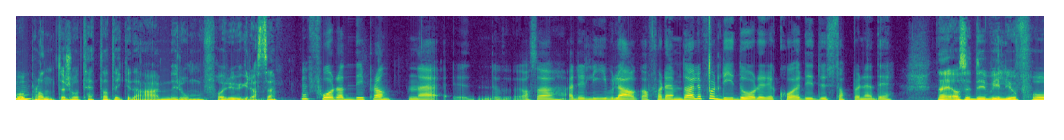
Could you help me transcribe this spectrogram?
og planter så tett at det ikke er rom for ugresset. Men får da de plantene eh, Altså, er det liv laga for dem da, eller får de dårligere kår, de du stapper nedi? Nei, altså det vil jo få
